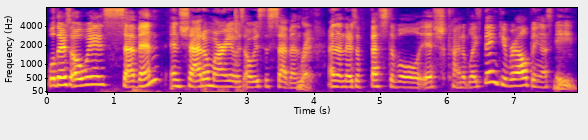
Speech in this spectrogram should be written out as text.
Well, there's always seven, and Shadow Mario is always the seventh. right And then there's a festival ish kind of like, thank you for helping us, eight,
